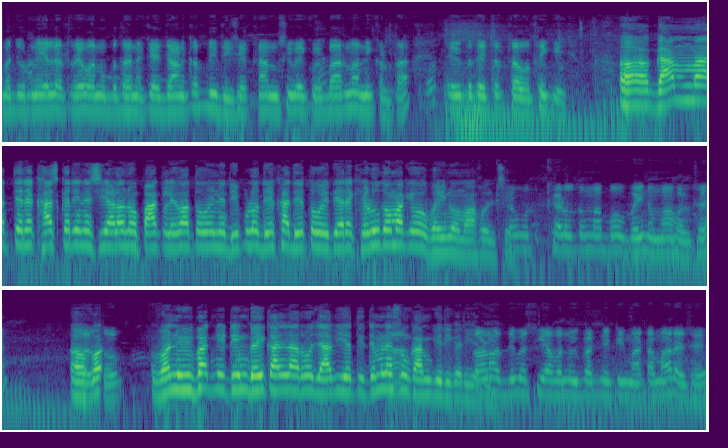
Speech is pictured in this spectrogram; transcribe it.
મજૂરને એલર્ટ રહેવાનું બધાને કે જાણ કરી દીધી છે. કામ સિવાય કોઈ બહાર ન નીકળતા. એવી બધી ચર્ચાઓ થઈ ગઈ છે. ગામમાં અત્યારે ખાસ કરીને શિયાળાનો પાક લેવાતો હોય ને દીપડો દેખા દેતો હોય ત્યારે ખેડૂતોમાં કેવો ભયનો માહોલ છે? ખેડૂતોમાં બહુ ભયનો માહોલ છે. વન વિભાગની ટીમ ગઈકાલના રોજ આવી હતી. તેમણે શું કામગીરી કરી ત્રણ દિવસથી આ વન વિભાગની ટીમ આટા મારે છે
